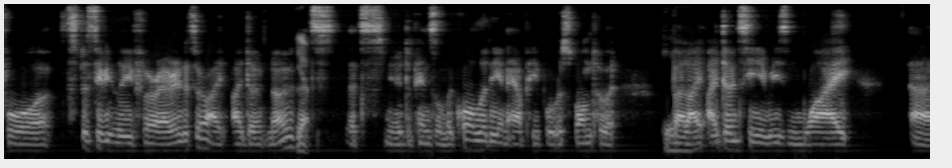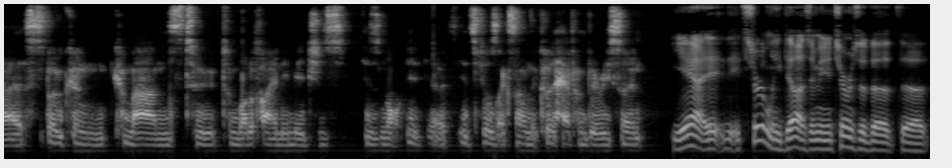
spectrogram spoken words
for specifically for our editor, I, I don't know. Yep. That's that's you know depends on the quality and how people respond to it. Yeah. But I, I don't see any reason why uh, spoken commands to, to modify an image is, is not, it, you know, it feels like something that could happen very soon. Yeah, it, it certainly does. I mean, in terms of the, the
